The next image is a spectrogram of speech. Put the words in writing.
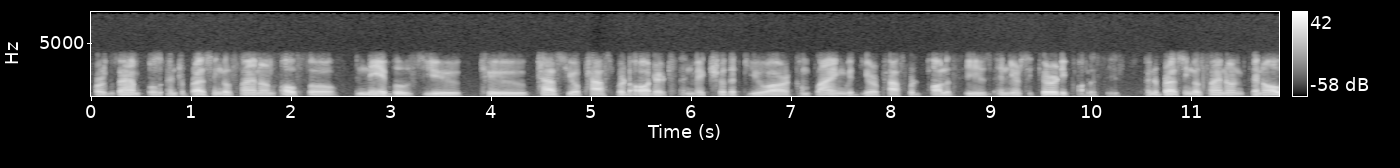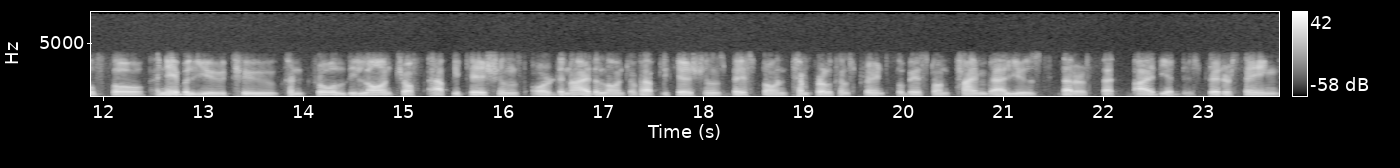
For example, Enterprise Single Sign-On also enables you to pass your password audit and make sure that you are complying with your password policies and your security policies. Enterprise Single Sign-On can also enable you to control the launch of applications or deny the launch of applications based on temporal constraints, so based on time values that are set by the administrator saying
